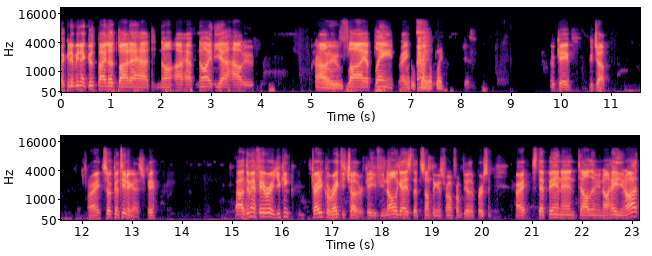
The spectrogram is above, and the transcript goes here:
I could have been a good pilot, but I had no I have no idea how to how to fly a plane, right? how to fly a plane. yes. Okay, good job. All right, so continue, guys. Okay. Uh, do me a favor. You can try to correct each other. Okay, if you know, guys, that something is wrong from the other person, all right, step in and tell them, you know, hey, you know what?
